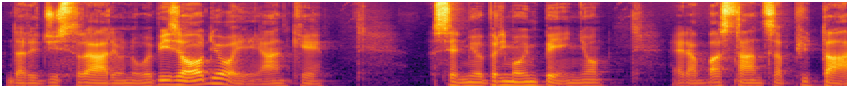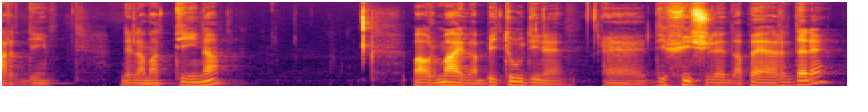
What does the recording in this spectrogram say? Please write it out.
da registrare un nuovo episodio e anche se il mio primo impegno era abbastanza più tardi nella mattina, ma ormai l'abitudine è difficile da perdere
